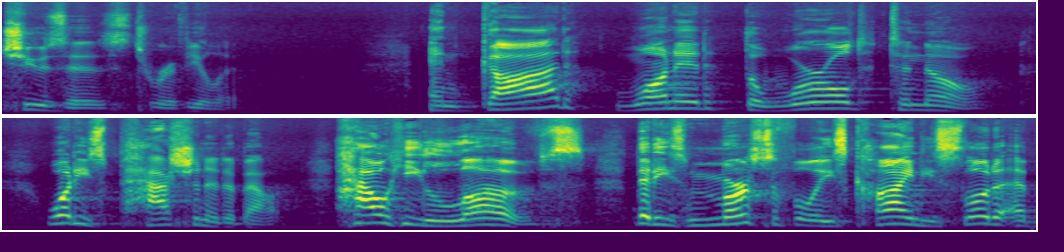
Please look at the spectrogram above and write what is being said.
chooses to reveal it. And God wanted the world to know what he's passionate about, how he loves, that he's merciful, he's kind, he's slow to,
